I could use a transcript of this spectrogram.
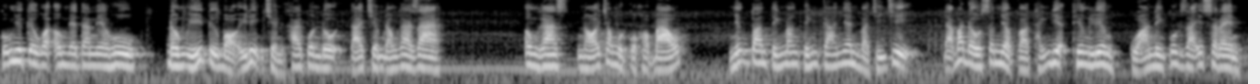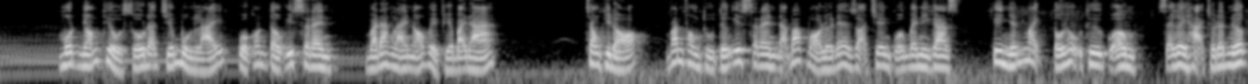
cũng như kêu gọi ông Netanyahu đồng ý từ bỏ ý định triển khai quân đội tái chiếm đóng Gaza. Ông Gantz nói trong một cuộc họp báo, những toan tính mang tính cá nhân và chính trị đã bắt đầu xâm nhập vào thánh địa thiêng liêng của an ninh quốc gia Israel. Một nhóm thiểu số đã chiếm buồng lái của con tàu Israel và đang lái nó về phía bãi đá. Trong khi đó, văn phòng Thủ tướng Israel đã bác bỏ lời đe dọa trên của ông Benny Gantz khi nhấn mạnh tối hậu thư của ông sẽ gây hại cho đất nước.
